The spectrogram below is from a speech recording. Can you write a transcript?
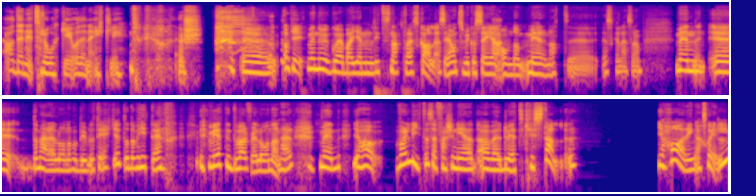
Ja, den är tråkig och den är äcklig. Usch. Eh, Okej, men nu går jag bara igenom lite snabbt vad jag ska läsa. Jag har inte så mycket att säga Ja. om dem, mer än att eh, jag ska läsa dem. Men eh, de här jag lånade på biblioteket och då hittade jag en, jag vet inte varför jag lånar den här, men jag har varit lite så fascinerad över, du vet, kristaller. Jag har inga själv.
